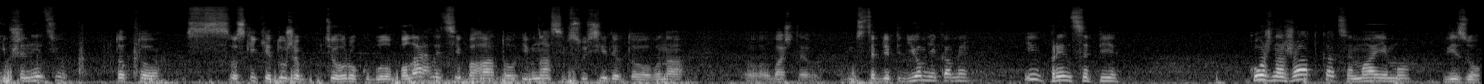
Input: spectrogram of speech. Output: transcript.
і пшеницю. Тобто, оскільки дуже цього року було полеглиці багато, і в нас, і в сусідів, то вона, бачите, з стеблепідйомниками. І в принципі, кожна жатка це маємо візок.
